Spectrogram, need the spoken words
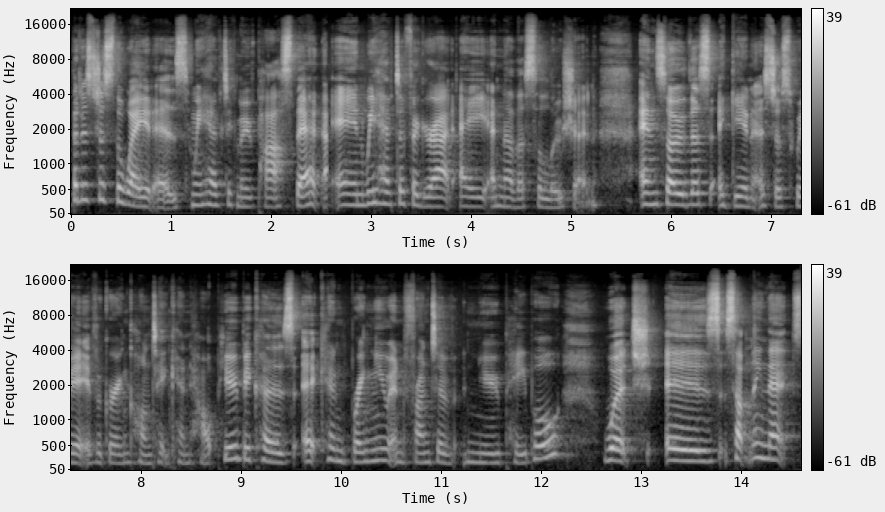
but it's just the way it is. We have to move past that and we have to figure out a another solution. And so this again is just where evergreen content can help you because it can bring you in front of new people which is something that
